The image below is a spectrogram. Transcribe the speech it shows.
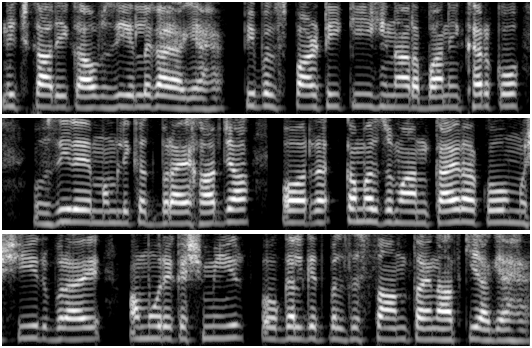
نچکاری کا وزیر لگایا گیا ہے۔ پیپلز پارٹی کی ہینا ربانی کھر کو وزیر مملکت برائے خارجہ اور قمر زمان قائرہ کو مشیر برائے امور کشمیر اور گلگت بلتستان تعینات کیا گیا ہے۔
